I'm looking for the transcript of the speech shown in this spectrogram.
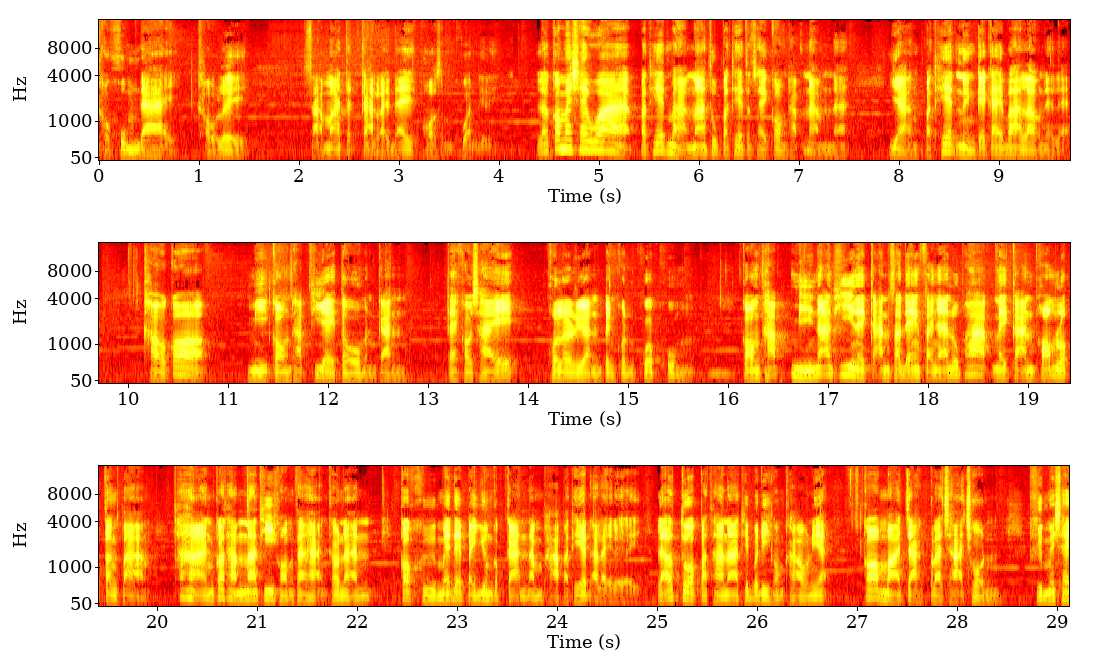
เขาคุมได้ เขาเลย สามารถจัดการอะไรได้พอสมควรเลย แล้วก็ไม่ใช่ว่าประเทศมหาอำนาจทุกประเทศต้องใช้กองทัพนำนะ อย่างประเทศหนึ่งใกล้ๆบ้านเราเนี่ยแหละ เขาก็มีกองทัพที่ใหญ่โตเหมือนกัน แต่เขาใช้พลเรือนเป็นคนควบคุม กองทัพมีหน้าที่ในการแสดงสัญญานุภาพในการพร้อมรบต่างๆ ทหารก็ทำหน้าที่ของทหารเท่านั้น ก็คือไม่ได้ไปยุ่งกับการนำพาประเทศอะไรเลย แล้วตัวประธานาธิบดีของเขาเนี่ยก็มาจากประชาชน คือไม่ใช่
